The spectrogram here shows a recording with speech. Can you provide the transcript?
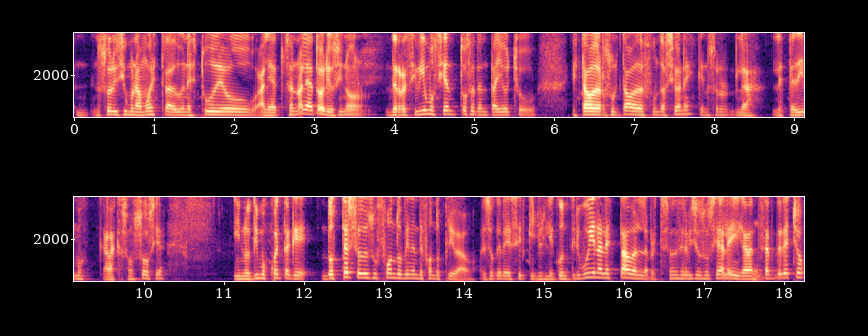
nosotros hicimos una muestra de un estudio aleatorio, o sea, no aleatorio, sino de recibimos 178 estados de resultados de fundaciones que nosotros les pedimos a las que son socias y nos dimos cuenta que dos tercios de sus fondos vienen de fondos privados. Eso quiere decir que ellos le contribuyen al Estado en la prestación de servicios sociales y garantizar derechos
